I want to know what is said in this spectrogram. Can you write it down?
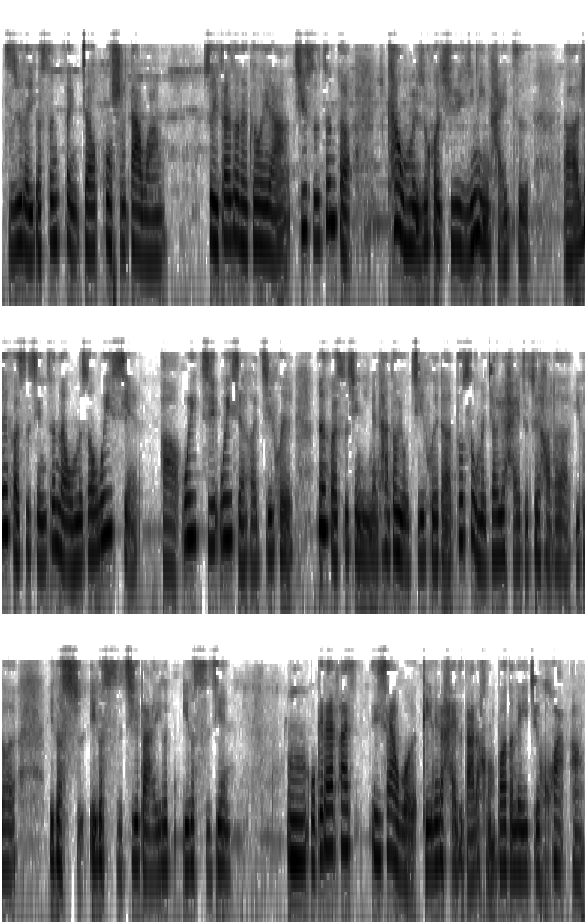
植入了一个身份叫故事大王，所以在座的各位啊，其实真的看我们如何去引领孩子。啊，任何事情真的，我们说危险啊，危机、危险和机会，任何事情里面它都有机会的，都是我们教育孩子最好的一个一个时一个时机吧，一个一个实践。嗯，我给大家发一下我给那个孩子打的红包的那一句话啊。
